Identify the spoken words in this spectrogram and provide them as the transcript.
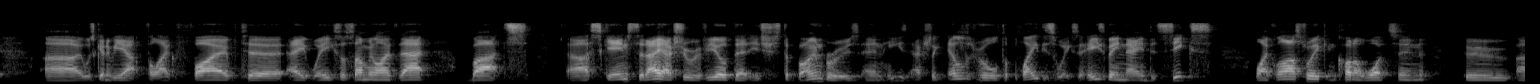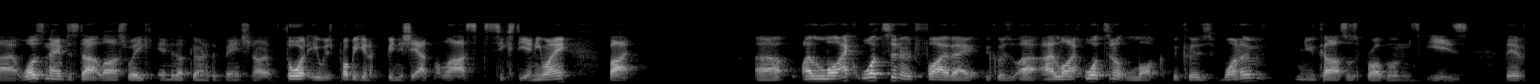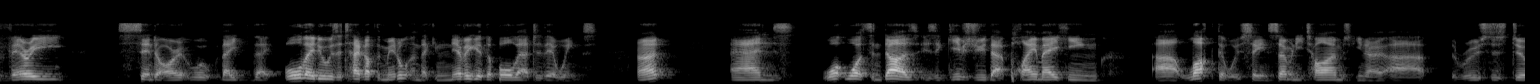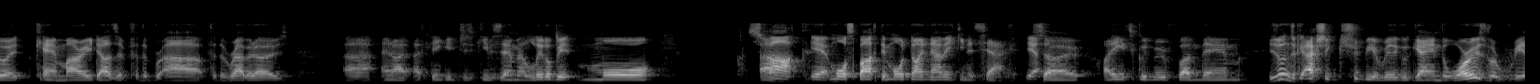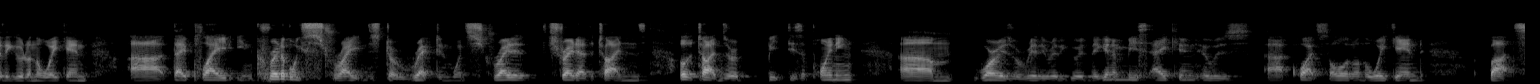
Uh, it was going to be out for like five to eight weeks or something like that. But uh, scans today actually revealed that it's just a bone bruise, and he's actually eligible to play this week. So he's been named at six, like last week, and Connor Watson who uh, was named to start last week, ended up going to the bench, and I thought he was probably going to finish out the last 60 anyway. But uh, I like Watson at 5'8 because uh, I like Watson at lock because one of Newcastle's problems is they're very center. They, they all they do is attack up the middle, and they can never get the ball out to their wings, right? And what Watson does is it gives you that playmaking uh, luck that we've seen so many times. You know, uh, the Roosters do it. Cam Murray does it for the uh, for the Rabbitohs, uh, and I, I think it just gives them a little bit more Spark. yeah, more spark. They're more dynamic in attack. So I think it's a good move from them. This one's actually should be a really good game. The Warriors were really good on the weekend. Uh, they played incredibly straight and just direct and went straight at, straight at the Titans. Well, the Titans are a bit disappointing. Um, Warriors were really really good. They're going to miss Aitken, who was uh, quite solid on the weekend, but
